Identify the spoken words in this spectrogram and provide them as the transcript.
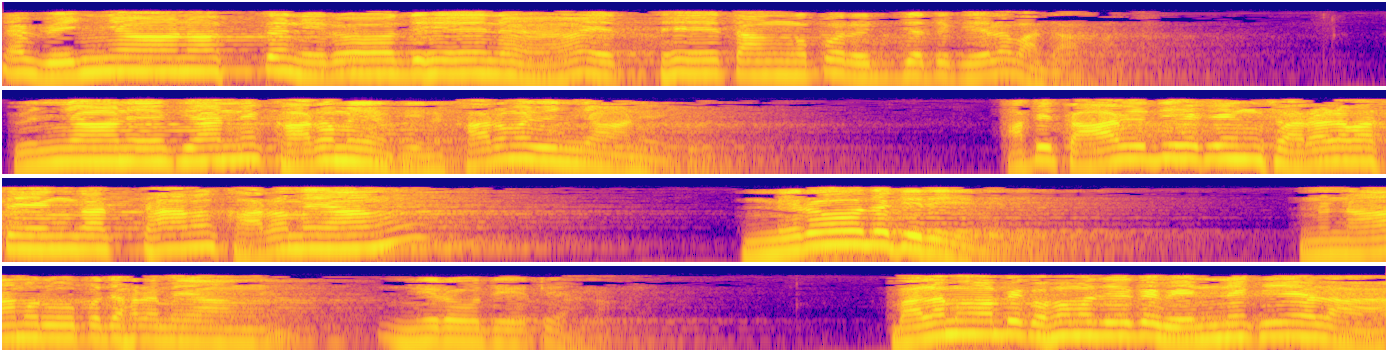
දැන් විඥානස්ස නිරෝධේන එත්තේතං උපරුජ්ජති කියලා වදාළා. විඥානය කියන්නේ කර්මය කියන කර්ම විඥානය. අපි තාවේදීකින් සරල වශයෙන් ගත්තාම කර්මයන් නිරෝධ කිරීම. නාම රූප ධර්මයන් නිරෝධයට යනවා. බලමු අපි කොහොමද ඒක වෙන්නේ කියලා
